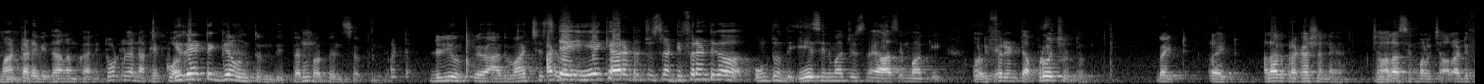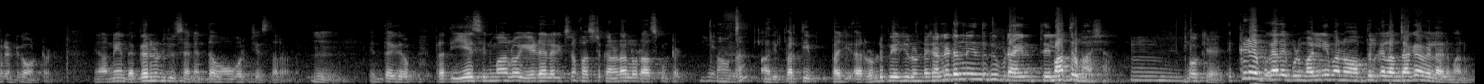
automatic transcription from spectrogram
మాట్లాడే విధానం కానీ టోటల్గా నాకు ఎక్కువ. ఇరాటిక్గా ఉంటుంది పెర్ఫార్మెన్స్ అవుతుంది you అది వాచ్ అంటే ఏ క్యారెక్టర్ చూసినా డిఫరెంట్గా ఉంటుంది. ఏ సినిమా చూసినా ఆ సినిమాకి డిఫరెంట్ అప్రోచ్ ఉంటుంది. రైట్ రైట్ అలాగే ప్రకాష్ అన్నయ్య చాలా సినిమాలు చాలా different గా ఉంటాడు. నేను అన్నయ్య దగ్గర నుండి చూశాను ఎంత హోంవర్క్ చేస్తారో ఎంత ఇది ప్రతి ఏ సినిమాలో ఏ డైలాగ్ ఇచ్చినా ఫస్ట్ కన్నడలో రాసుకుంటాడు. అవునా? అది ప్రతి పది- రెండు పేజీలు ఉండే కన్నడలో ఎందుకు ఇప్పుడు ఆయన మాతృభాష. ఓకే. ఇక్కడే కదా ఇప్పుడు మళ్ళీ మనం అబ్దుల్ కలాం దాకా వెళ్ళాలి మనం.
